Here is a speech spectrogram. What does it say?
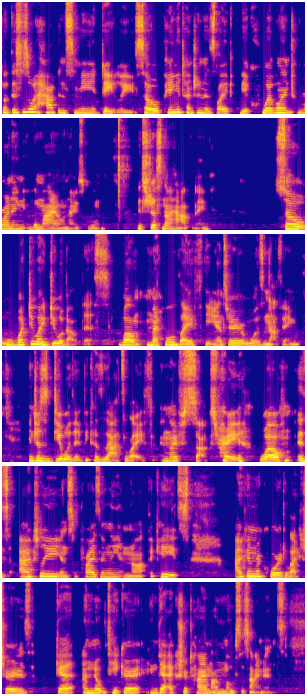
But this is what happens to me daily, so paying attention is like the equivalent to running the mile in high school. It's just not happening. So, what do I do about this? Well, my whole life, the answer was nothing. And just deal with it because that's life. And life sucks, right? Well, it's actually and surprisingly not the case. I can record lectures, get a note taker, and get extra time on most assignments.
